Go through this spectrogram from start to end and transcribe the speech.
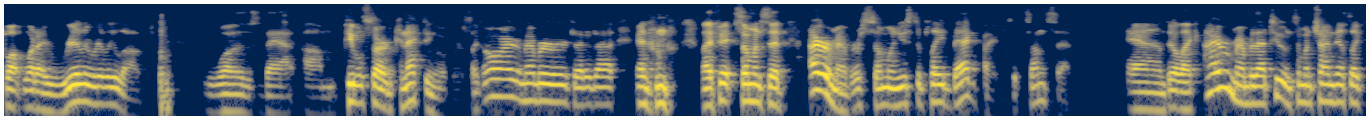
But what I really, really loved was that um, people started connecting over. It's like, oh, I remember, da da da. And my someone said, I remember someone used to play bagpipes at sunset, and they're like, I remember that too. And someone chimed in, it's like,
